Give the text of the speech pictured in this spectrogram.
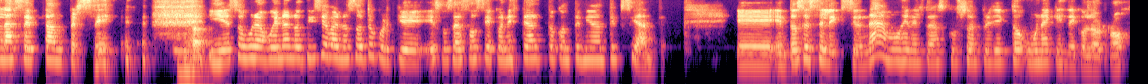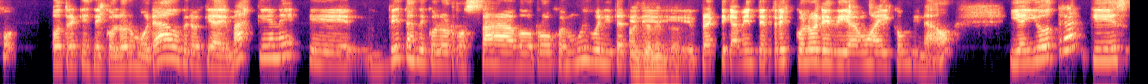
la aceptan per se. y eso es una buena noticia para nosotros porque eso se asocia con este alto contenido antioxidante. Eh, entonces, seleccionamos en el transcurso del proyecto una que es de color rojo, otra que es de color morado, pero que además tiene vetas de color rosado, rojo, es muy bonita, tiene prácticamente tres colores, digamos, ahí combinados. Y hay otra que es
